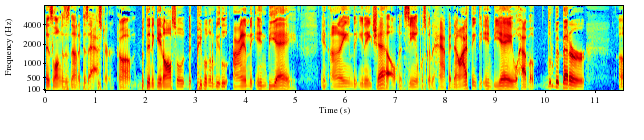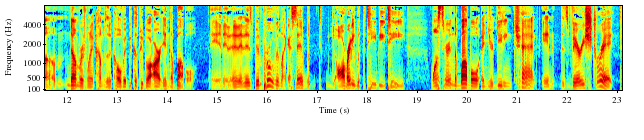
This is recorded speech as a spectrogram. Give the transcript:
as long as it's not a disaster. Um, but then again, also, people are going to be eyeing the NBA and eyeing the NHL and seeing what's going to happen. Now, I think the NBA will have a little bit better um, numbers when it comes to the COVID because people are in the bubble, and it, it has been proven, like I said, with already with the TBT. Once they're in the bubble and you're getting checked, and it's very strict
